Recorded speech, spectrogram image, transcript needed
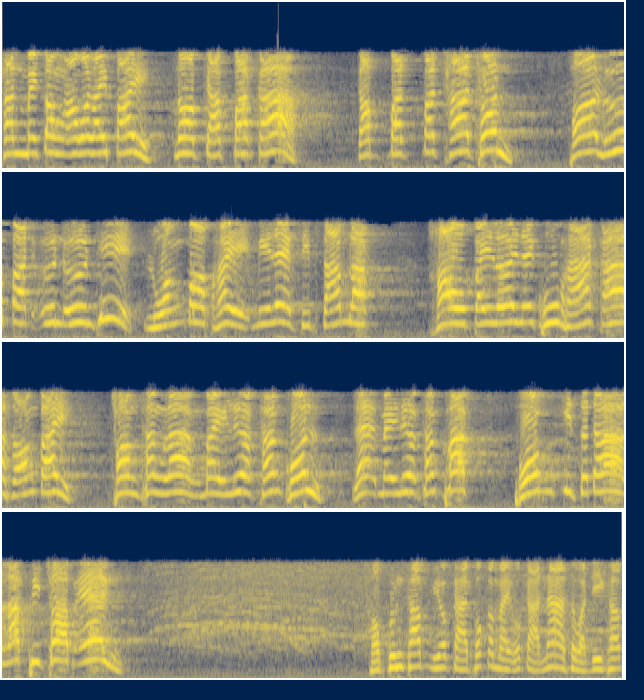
ท่านไม่ต้องเอาอะไรไป นอกจากปากกา กับบัตรประชาชน พอหรือบัตรอื่นๆที่หลวงมอบให้มีเลขสิบสามหลัก เข้าไปเลยในคูหากาสองใบ ช่องข้างล่างไม่เลือกทั้งคน และไม่เลือกทั้งพัก ผมกิษดารับผิดชอบเอง ขอบคุณครับ มีโอกาสพบกันใหม่โอกาสหน้าสวัสดีครับ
